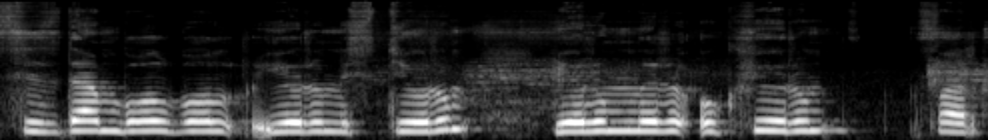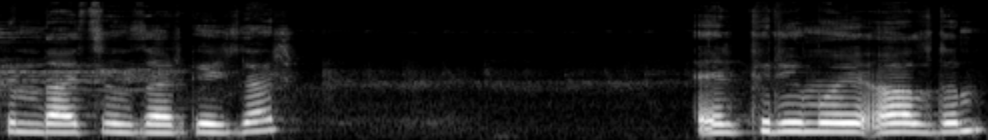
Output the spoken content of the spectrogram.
sizden bol bol yorum istiyorum. Yorumları okuyorum farkındaysanız arkadaşlar. El Primo'yu aldım.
